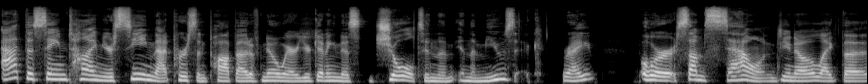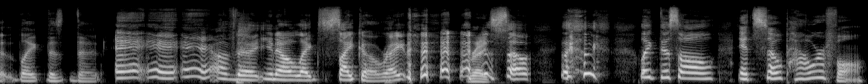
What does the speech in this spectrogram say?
at the same time you're seeing that person pop out of nowhere, you're getting this jolt in the, in the music, right? or some sound, you know, like the like the the eh, eh, eh of the you know like psycho, right? Right. so like this all it's so powerful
